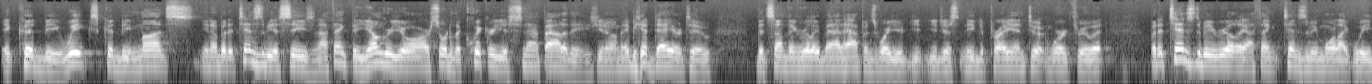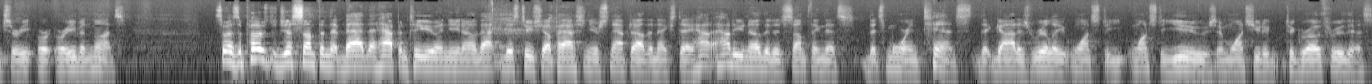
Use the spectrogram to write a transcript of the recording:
It could be weeks, could be months, you know, but it tends to be a season. I think the younger you are, sort of the quicker you snap out of these, you know, maybe a day or two that something really bad happens where you, you, just need to pray into it and work through it. But it tends to be really, I think, tends to be more like weeks or, or, or even months. So as opposed to just something that bad that happened to you and you know that this too shall pass and you're snapped out the next day, how, how do you know that it's something that's, that's more intense that God is really wants to, wants to use and wants you to, to grow through this?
